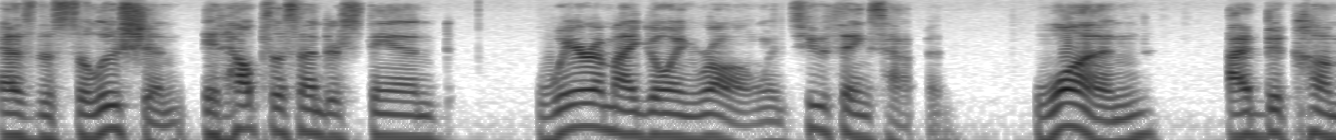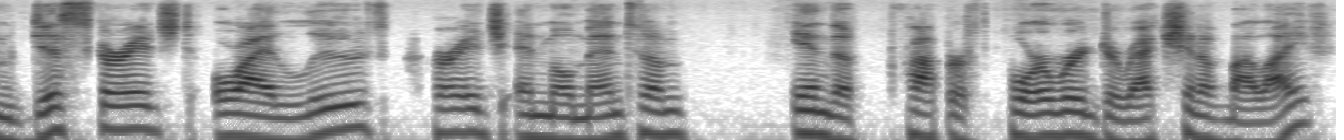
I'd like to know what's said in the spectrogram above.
as the solution, it helps us understand where am I going wrong when two things happen. One, I become discouraged or I lose courage and momentum in the proper forward direction of my life.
